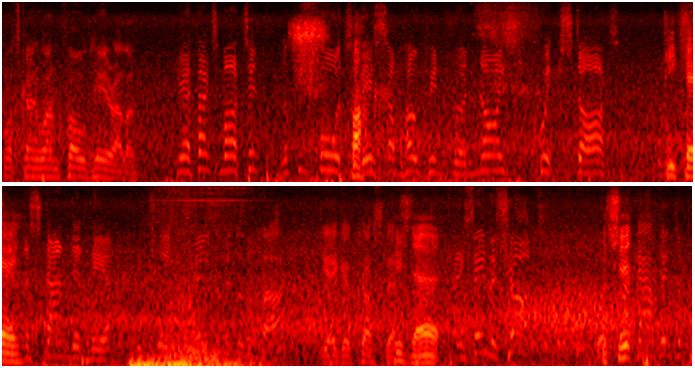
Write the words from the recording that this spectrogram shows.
what's going to unfold here, Alan. Yeah, thanks, Martin. Looking forward to Fuck. this. I'm hoping for a nice, quick start. that will PK. set the standard here between two. In the middle of the park, Diego Costa. Who's that? He's seen the shot. Good Puts shit. out into play.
